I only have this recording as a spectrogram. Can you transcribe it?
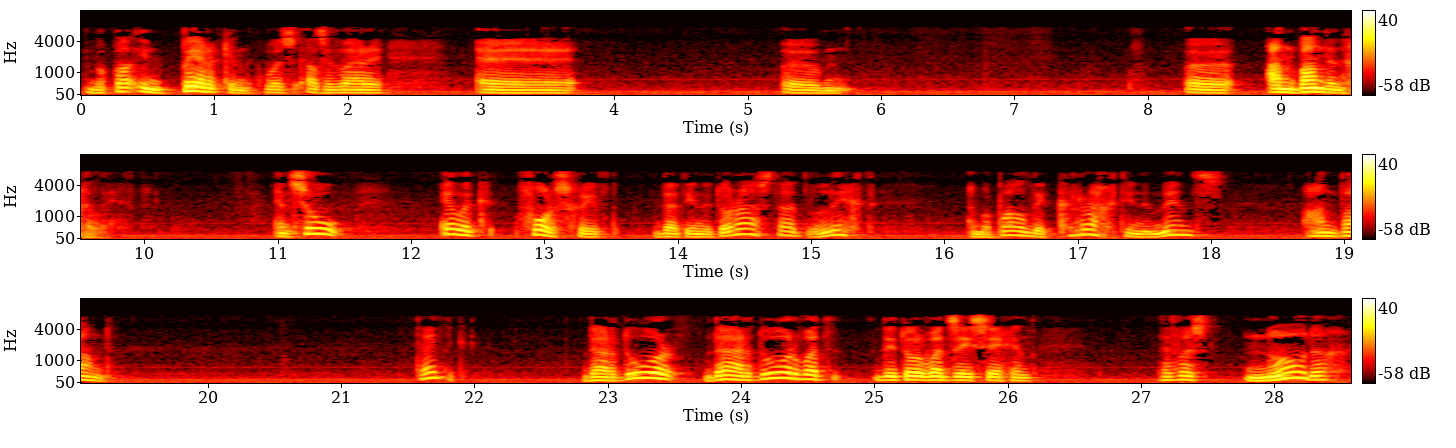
bepaal, in perken, was als het ware uh, aan banden gelegd. En zo, elk voorschrift dat in de Torah staat, legt een bepaalde kracht in de mens aan banden. Duidelijk. Daardoor, daardoor wat, dit, wat zij zeggen, dat was nodig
